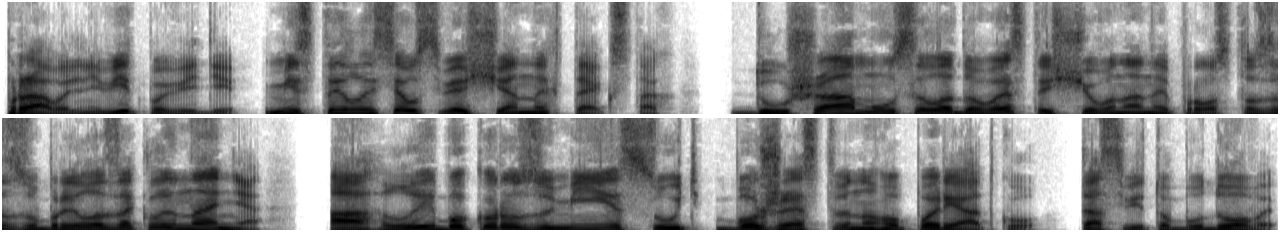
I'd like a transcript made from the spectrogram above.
Правильні відповіді містилися у священних текстах. Душа мусила довести, що вона не просто зазубрила заклинання, а глибоко розуміє суть божественного порядку та світобудови.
